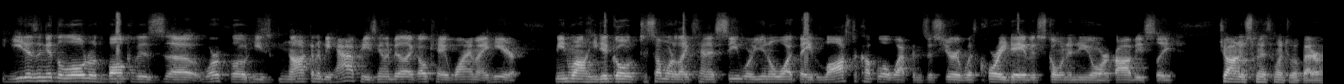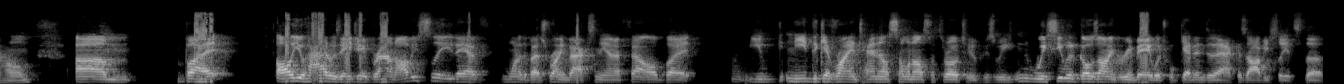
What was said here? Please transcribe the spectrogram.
he doesn't get the load or the bulk of his uh, workload. He's not going to be happy. He's going to be like, okay, why am I here? Meanwhile, he did go to somewhere like Tennessee, where you know what they lost a couple of weapons this year with Corey Davis going to New York. Obviously, Jonnu Smith went to a better home, um, but all you had was AJ Brown. Obviously, they have one of the best running backs in the NFL, but you need to give Ryan Tannehill someone else to throw to because we we see what goes on in Green Bay, which we'll get into that because obviously it's the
